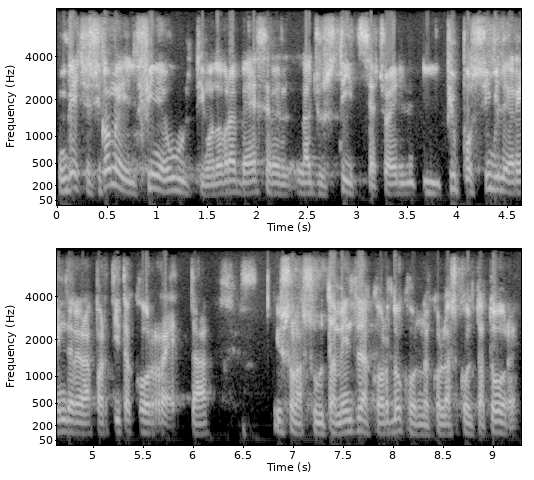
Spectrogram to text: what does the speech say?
Invece, siccome il fine ultimo dovrebbe essere la giustizia, cioè il, il più possibile rendere la partita corretta, io sono assolutamente d'accordo con, con, l'ascoltatore.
